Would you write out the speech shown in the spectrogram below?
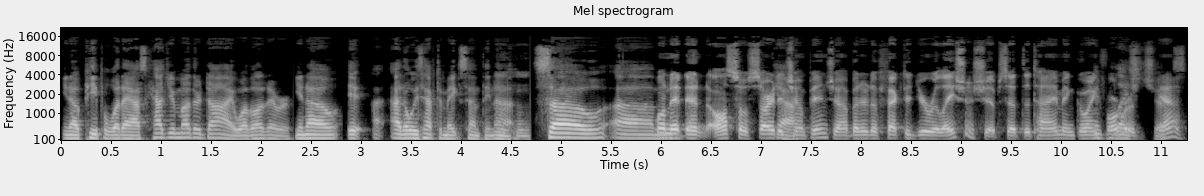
You know, people would ask, "How'd your mother die?" Well, whatever. You know, it, I'd always have to make something up. Mhm. So, um, Well, and, it, and also, sorry to jump in, John, but it affected your relationships at the time and going in forward. relationships.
